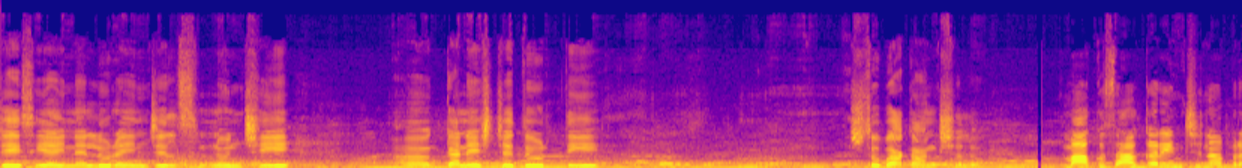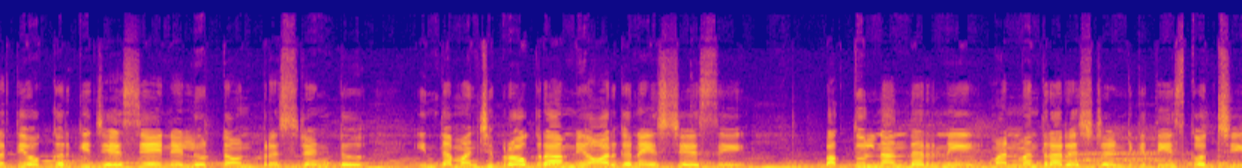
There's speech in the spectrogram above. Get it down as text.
జేసీఐ నెల్లూరు ఏంజిల్స్ నుంచి గణేష్ చతుర్థి శుభాకాంక్షలు. మాకు సహకరించిన ప్రతి ఒక్కరికి జేసీఐ నెల్లూరు టౌన్ ప్రెసిడెంట్ ఇంత మంచి ప్రోగ్రామ్ని ఆర్గనైజ్ చేసి భక్తులను అందరినీ మన్మంత్ర రెస్టారెంట్కి తీసుకొచ్చి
